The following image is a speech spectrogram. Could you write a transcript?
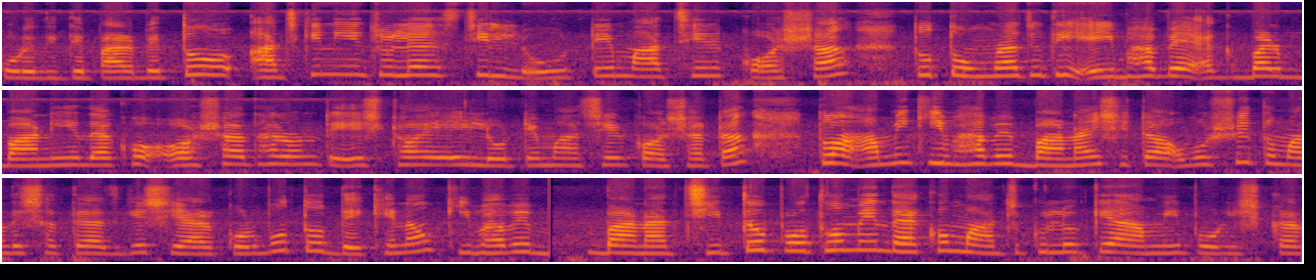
করে দিতে পারবে। তো আজকে নিয়ে চলে আসছি লোটে মাছের কষা। তো তোমরা যদি এইভাবে একবার বানিয়ে দেখো, অসাধারণ টেস্ট হয় এই লোটে মাছের কষাটা। তো আমি কীভাবে বানাই সেটা অবশ্যই তোমাদের সাথে আজকে শেয়ার করব। তো দেখে নাও কীভাবে বানাচ্ছি। তো প্রথমে দেখো মাছগুলোকে আমি পরিষ্কার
